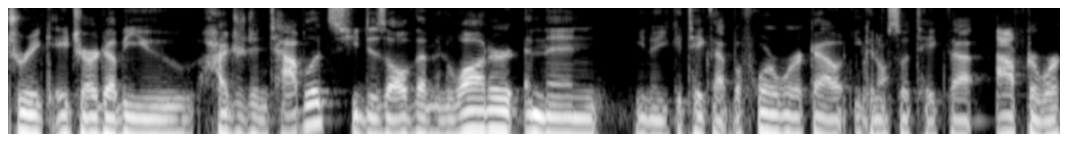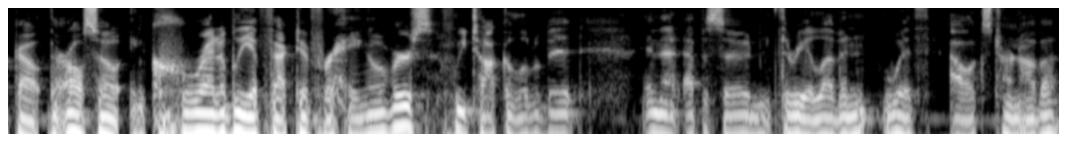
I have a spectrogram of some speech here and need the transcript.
drink HRW hydrogen tablets. You dissolve them in water and then you know you could take that before workout. You can also take that after workout. They're also incredibly effective for hangovers. We talk a little bit in that episode 311 with Alex Tarnava.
